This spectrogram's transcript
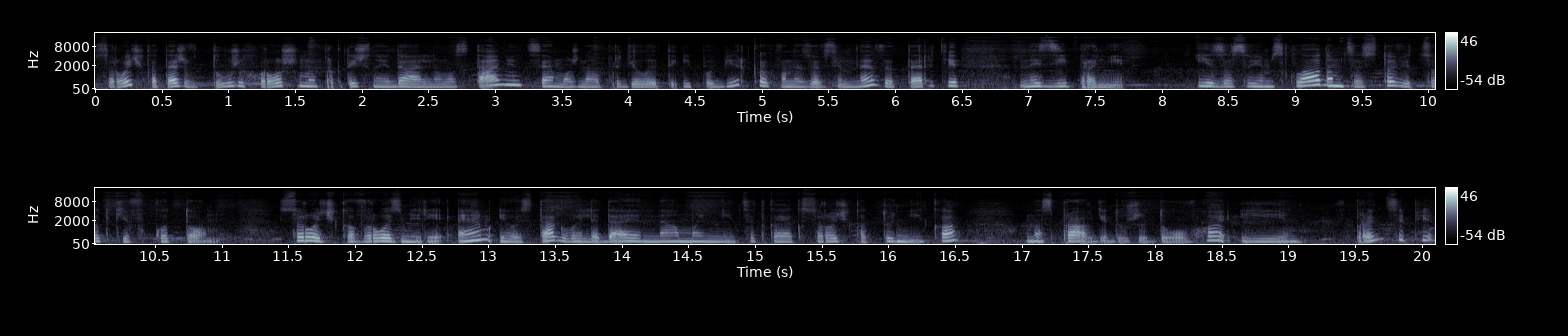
сорочка теж в дуже хорошому, практично ідеальному стані. Це можна оприділити і по бірках, вони зовсім не затерті, не зіпрані. І за своїм складом це 100% котон. Сорочка в розмірі М і ось так виглядає на мені. Це така як сорочка туніка. Вона справді дуже довга і, в принципі,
